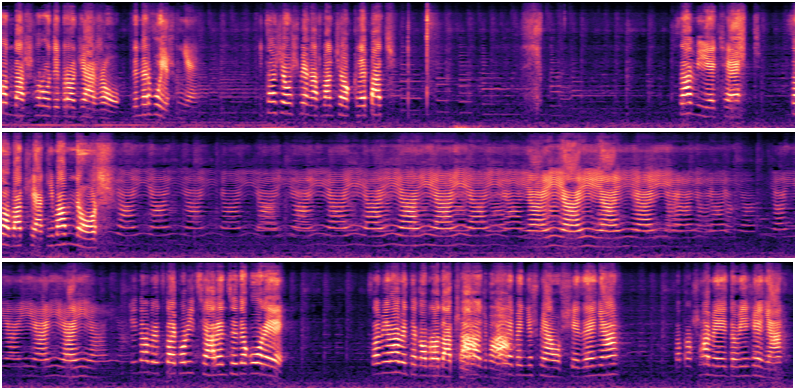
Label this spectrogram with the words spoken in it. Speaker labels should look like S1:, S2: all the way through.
S1: oglądasz, rudy brodziarzu? Denerwujesz mnie. I co się uśmiechasz? Mam cię oklepać? Zawiję cię. Zobacz, jaki mam nóż. Dzień dobry, tutaj policja, ręce do góry. Zabieramy tego brodacza, ale będziesz miał siedzenia. Zapraszamy do więzienia.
